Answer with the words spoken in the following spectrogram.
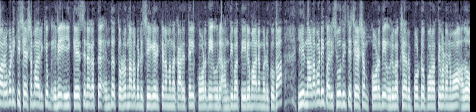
മറുപടിക്ക് ശേഷമായിരിക്കും ഇനി ഈ കേസിനകത്ത് എന്ത് തുടർ നടപടി സ്വീകരിക്കണമെന്ന കാര്യത്തിൽ കോടതി ഒരു അന്തിമ തീരുമാനമെടുക്കുക. ഈ നടപടി പരിശോധിച്ച ശേഷം കോടതി ഒരുപക്ഷെ റിപ്പോർട്ട് പുറത്തുവിടണമോ? അതോ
